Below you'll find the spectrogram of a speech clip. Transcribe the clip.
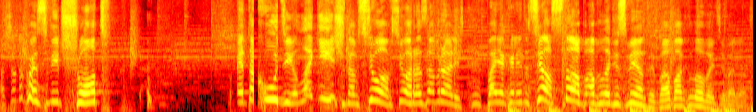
А что такое свитшот? Это худи, логично, все, все, разобрались. Поехали, все, стоп, аплодисменты, похлопайте, пожалуйста.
